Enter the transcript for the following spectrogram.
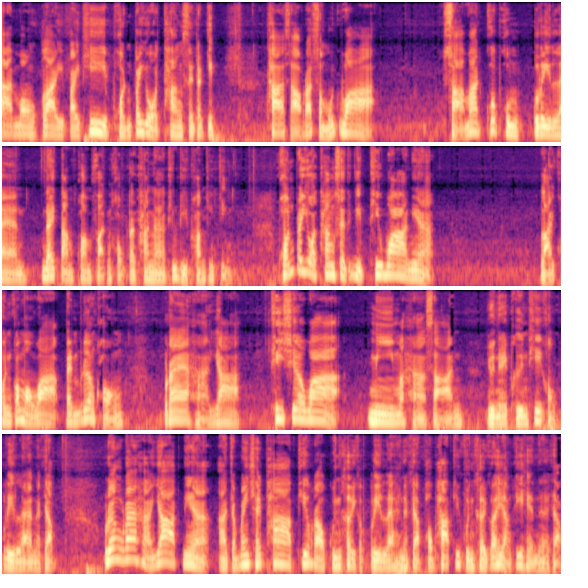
การมองไกลไปที่ผลประโยชน์ทางเศรษฐกิจ ถ้าสหรัฐสมมุติว่าสามารถควบคุมกรีนแลนด์ได้ตามความฝันของประธานาธิบดีทรัมป์จริง ๆ ผลประโยชน์ทางเศรษฐกิจที่ว่าเนี่ยหลายคนก็มองว่าเป็นเรื่องของแร่หายากที่เชื่อว่ามีมหาศาลอยู่ในพื้นที่ของกรีนแลนด์นะครับ เรื่องแร่หายากเนี่ยอาจจะไม่ใช่ภาพที่เราคุ้นเคยกับกรีนแลนด์นะครับเพราะภาพที่คุ้นเคยก็อย่างที่เห็นนะครับ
